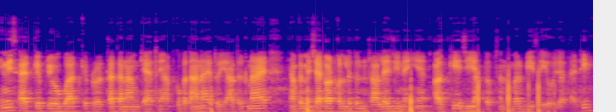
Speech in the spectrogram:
हिंदी साहित्य के प्रयोगवाद के प्रवर्तक का नाम क्या है? तो यहाँ आपको बताना है तो याद रखना है, यहाँ पे मैं चेकआउट कर लेता हूँ, निरालय जी नहीं है अज्ञे जी यहाँ पे ऑप्शन नंबर बी सही हो जाता है, ठीक?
